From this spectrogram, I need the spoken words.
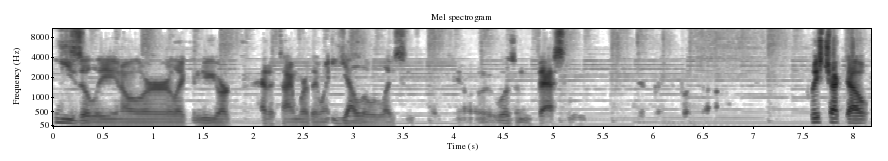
easily, you know, or like New York had a time where they went yellow license plates. You know, it wasn't vastly different. But uh, police checked out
